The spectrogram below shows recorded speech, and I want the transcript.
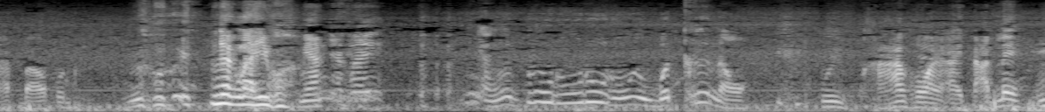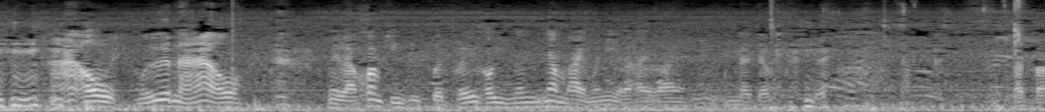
ตัดเบาคนอยากไรบ่แม่นอยากไรอย่างดูดูดูดูอยู่เบิดขึ้นเอาอุ้ยขาพอไอ้ตัดเลย หาเอา มือหาเอานี่แหละความจริงถือเปิดเผยเขาอยู่นั่นย่ำไอ้มานี่แหละไอ้ไว้น่าจะแม่นนะตัดเบา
